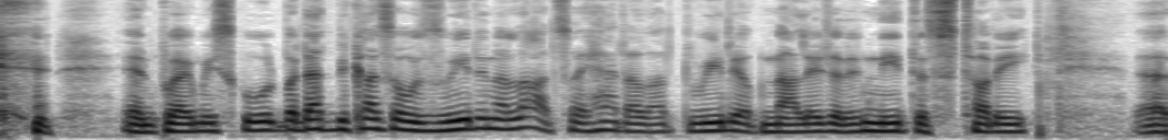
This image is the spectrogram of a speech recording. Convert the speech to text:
in primary school, but that's because I was reading a lot, so I had a lot really of knowledge. I didn't need to study uh,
